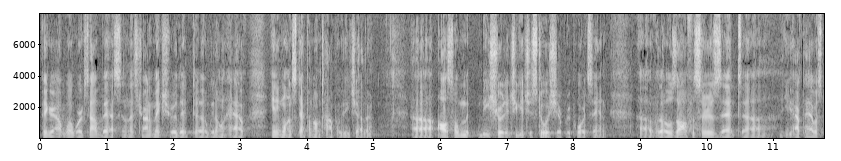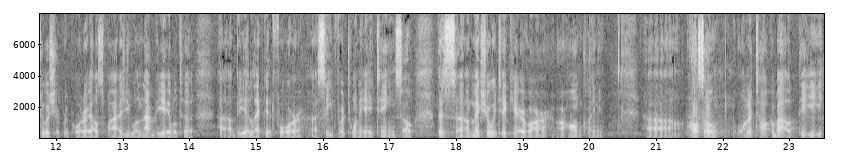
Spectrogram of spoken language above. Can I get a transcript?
figure out what works out best, and let's try to make sure that uh, we don't have anyone stepping on top of each other. Uh, also, be sure that you get your stewardship reports in. Uh, for those officers that uh, you have to have a stewardship report, or elsewise you will not be able to uh, be elected for a seat for 2018. So let's uh, make sure we take care of our, our home cleaning. also, want to talk about the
